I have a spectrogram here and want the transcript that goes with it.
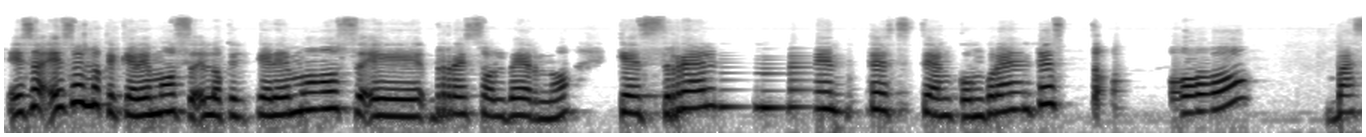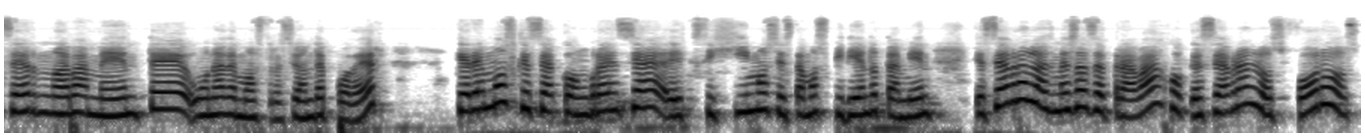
eso es lo que queremos, lo que queremos eh, resolver, ¿no? Que realmente sean congruentes o va a ser nuevamente una demostración de poder Queremos que sea congruencia, exigimos y estamos pidiendo también que se abran las mesas de trabajo, que se abran los foros.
